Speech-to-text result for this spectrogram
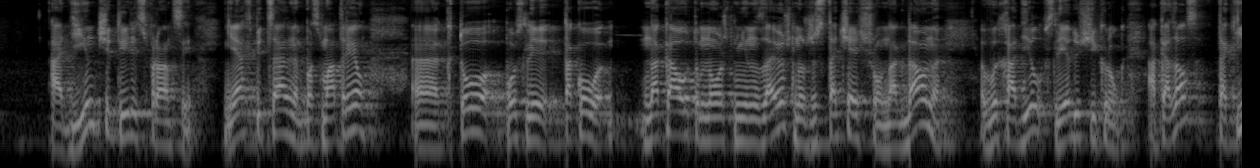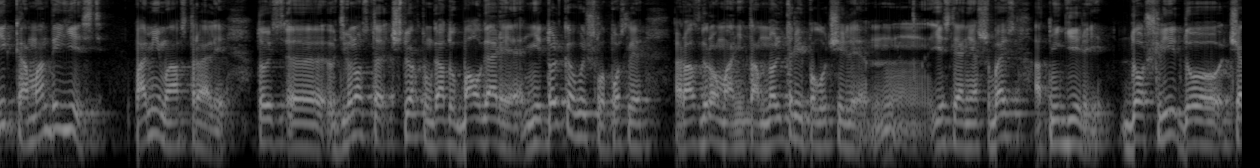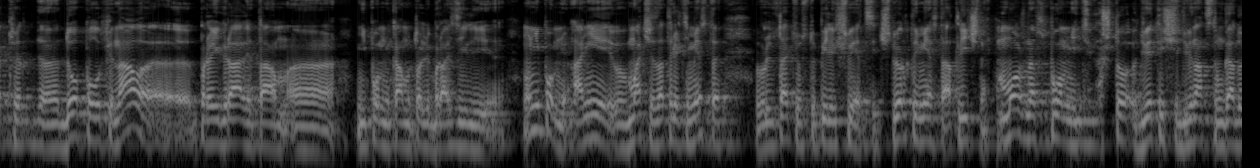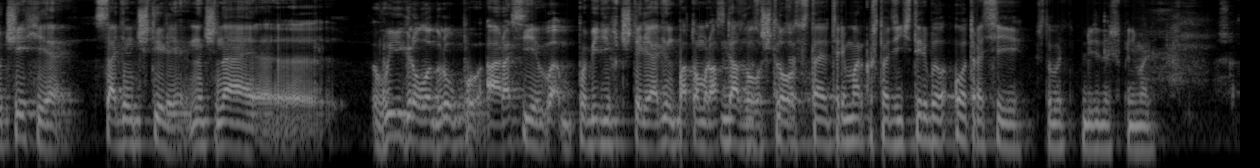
1-4 с Францией. Я специально посмотрел, кто после такого нокаута, может, не назовешь, но жесточайшего нокдауна выходил в следующий круг. Оказалось, такие команды есть. Помимо Австралии. То есть э, в 94 году Болгария не только вышла после разгрома, они там 0-3 получили, если я не ошибаюсь, от Нигерии. Дошли до, четвер... Э, до полуфинала, э, проиграли там, э, не помню кому, то ли Бразилии, ну не помню, они в матче за третье место в результате уступили Швеции. Четвертое место, отлично. Можно вспомнить, что в 2012 году Чехия с 1-4, начиная выиграла группу, а Россия, победив 4-1, потом рассказывала, Нужно что... вставить ремарку, что 1-4 был от России, чтобы люди дальше понимали.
